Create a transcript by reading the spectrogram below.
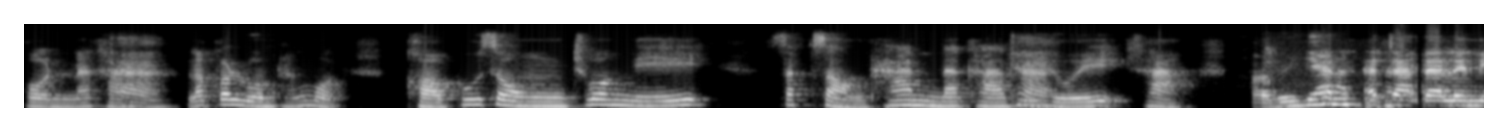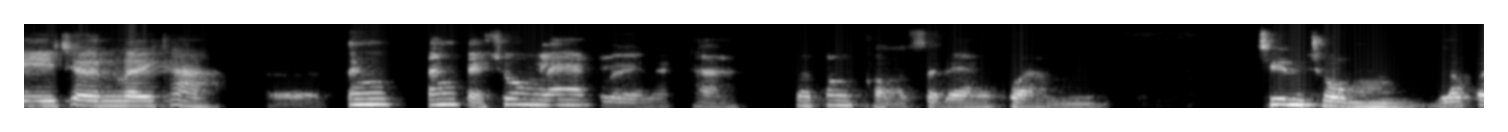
คนนะคะะแล้วก็รวมทั้งหมดขอผู้ทรงช่วงนี้สักสองท่านนะคะพี่ค่ะยุ้ยค่ะขออนุญาตอาจารย์ดารณีเชิญเลยค่ะตั้งตั้งแต่ช่วงแรกเลยนะคะ ก็ต้องขอแสดงความชื่นชมแล้วก็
